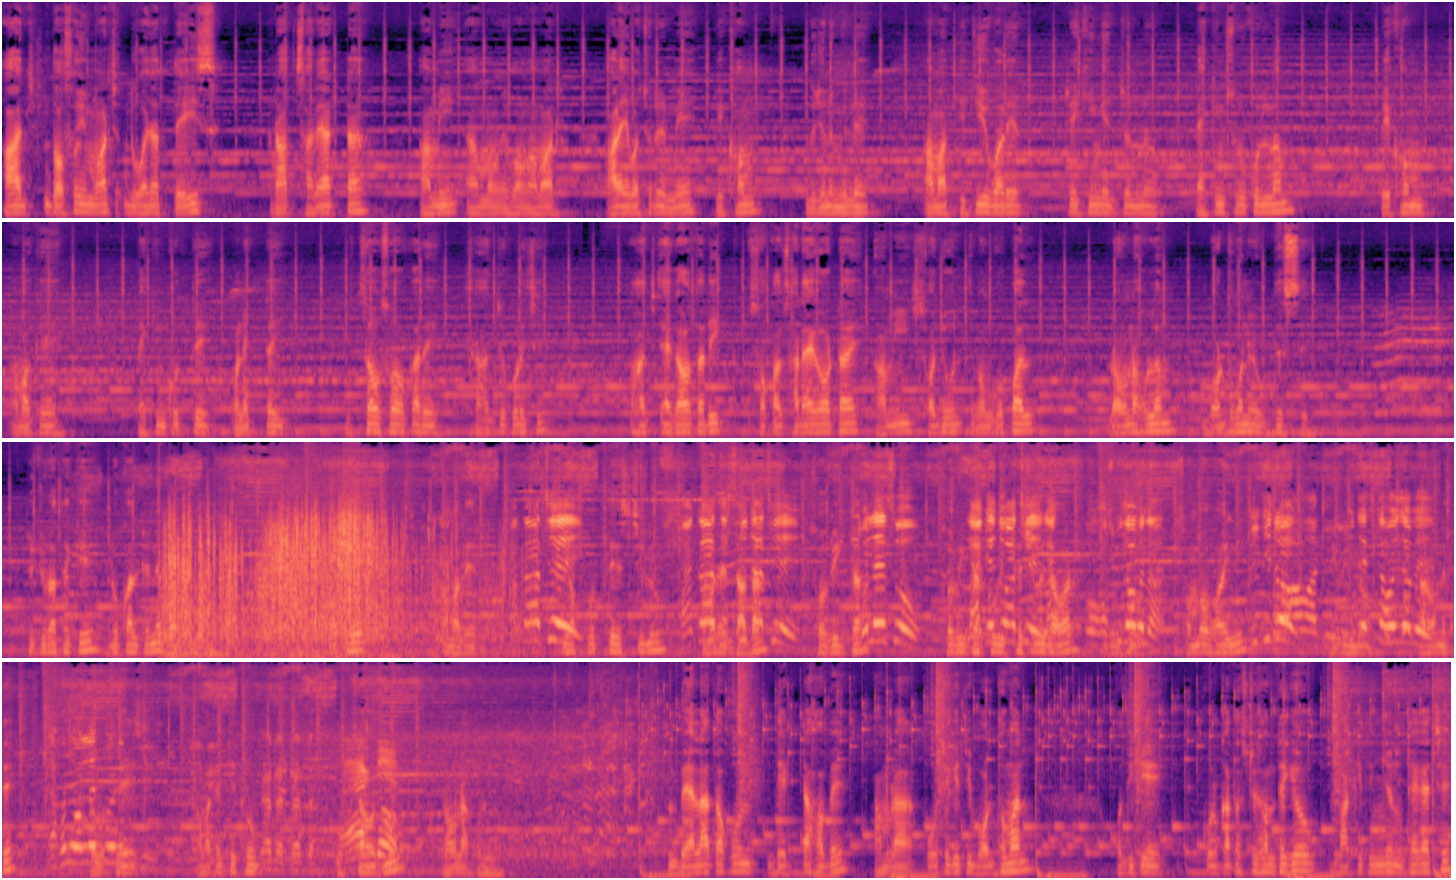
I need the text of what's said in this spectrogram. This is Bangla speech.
আজ দশই মার্চ দু হাজার তেইশ, রাত সাড়ে আটটা। আমি এবং আমার আড়াই বছরের মেয়ে পেখম দুজনে মিলে আমার তৃতীয়বারের ট্রেকিংয়ের জন্য প্যাকিং শুরু করলাম। পেখম আমাকে প্যাকিং করতে অনেকটাই উৎসাহ সহকারে সাহায্য করেছে। আজ এগারো তারিখ, সকাল সাড়ে এগারোটায় আমি, সজল এবং গোপাল রওনা হলাম বর্ধমানের উদ্দেশ্যে। চুচুড়া থেকে লোকাল ট্রেনে বর্ধমান। পথে আমাদের জব করতে এসেছিল। আমাদের দাদা আছে। সৌভিকদা। সৌভিকদার খুব ইচ্ছে ছিল যাওয়ার কিন্তু সম্ভব হয়নি। বিভিন্ন হয়ে কারণেতে আমাদেরকে খুব উৎসাহ দিয়ে রওনা করল। বেলা তখন দেড়টা হবে। আমরা পৌঁছে গেছি বর্ধমান। ওদিকে কলকাতা স্টেশন থেকেও বাকি তিনজন উঠে গেছে।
